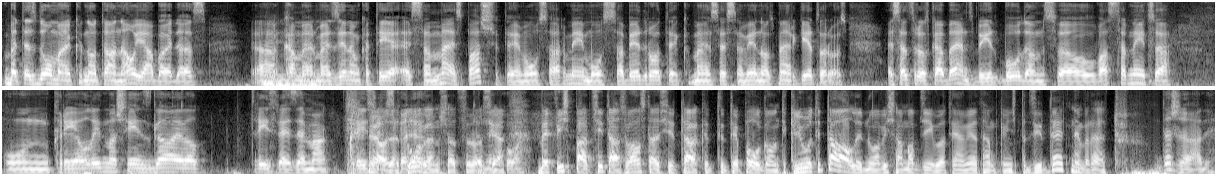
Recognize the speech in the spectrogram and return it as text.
bet es domāju, ka no tā nav jābaidās. Jā, kamēr mēs zinām, ka tie esam mēs paši, tie mūsu armija, mūsu sabiedrotie, ka mēs esam vienot mērķu ietvaros. Es atceros, kā bērns bija būdams vēl vasarnīcā, un krievu lidmašīnas gāja vēl trīs reizes zemāk. Trīs jā, reizes to gan es atceros. Bet vispār citās valstīs ir tā, ka tie poligoni tik ļoti tāli no visām apdzīvotajām vietām, ka viņas pat dzirdēt nevarētu. Dažādi.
